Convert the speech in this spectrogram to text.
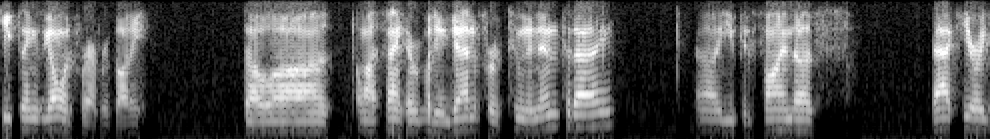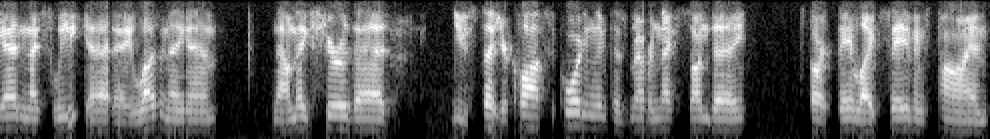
keep things going for everybody. So uh, I want to thank everybody again for tuning in today. Uh, you can find us back here again next week at 11 a.m. Now make sure that you set your clocks accordingly because remember next Sunday starts daylight savings time.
